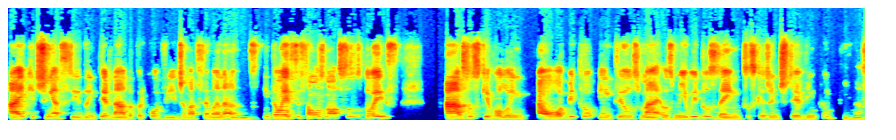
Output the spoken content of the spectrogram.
pai que tinha sido internado por Covid uma semana antes. Então, esses são os nossos dois casos que evoluem para óbito entre os, os 1.200 que a gente teve em Campinas,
